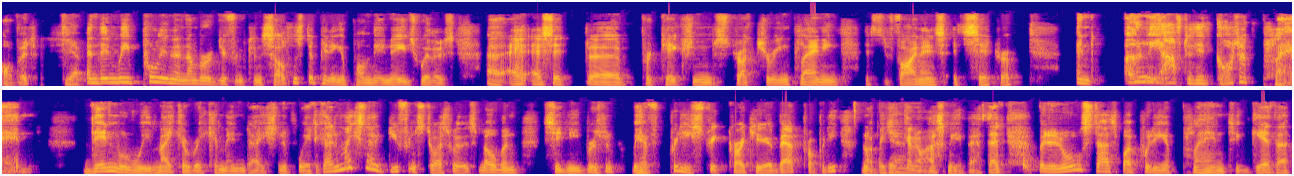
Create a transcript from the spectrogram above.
of it. Yep. And then we pull in a number of different consultants depending upon their needs, whether it's uh, asset uh, protection, structuring, planning, it's finance, etc. And only after they've got a plan, then will we make a recommendation of where to go. And it makes no difference to us whether it's Melbourne, Sydney, Brisbane. We have pretty strict criteria about property. And I bet yeah. you're going to ask me about that. But it all starts by putting a plan together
